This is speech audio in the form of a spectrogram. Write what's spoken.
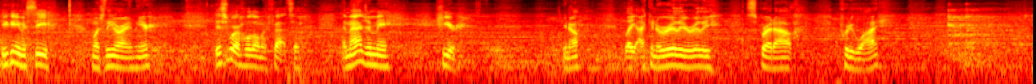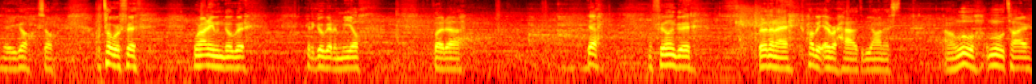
you can even see how much leaner I am here. This is where I hold all my fat. So imagine me here, you know? Like I can really, really spread out pretty wide. There you go. So October 5th, we're not even go get, gotta go get a meal. But uh, yeah, I'm feeling good. Better than I probably ever have, to be honest. I'm a little, I'm a little tired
